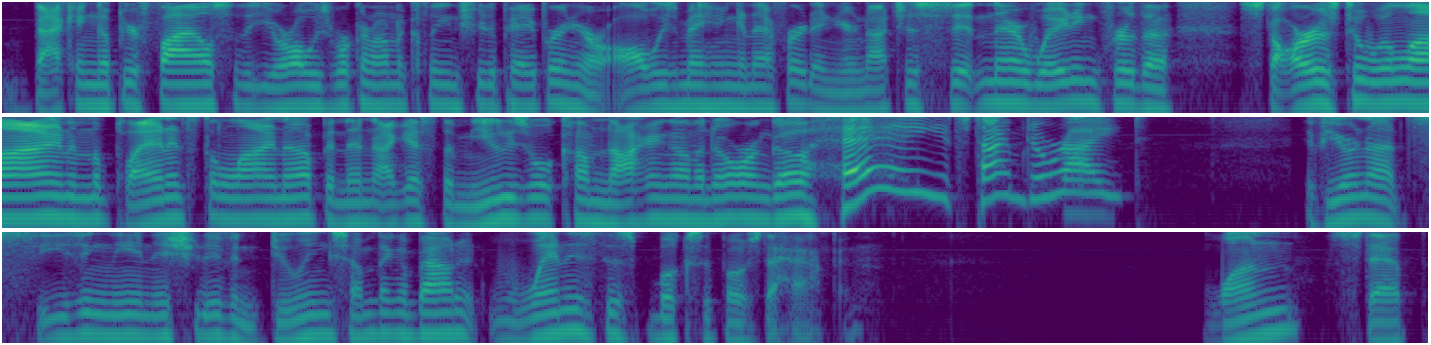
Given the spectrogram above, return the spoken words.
backing up your file so that you're always working on a clean sheet of paper and you're always making an effort and you're not just sitting there waiting for the stars to align and the planets to line up and then I guess the muse will come knocking on the door and go, "Hey, it's time to write." If you're not seizing the initiative and doing something about it, when is this book supposed to happen? One step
